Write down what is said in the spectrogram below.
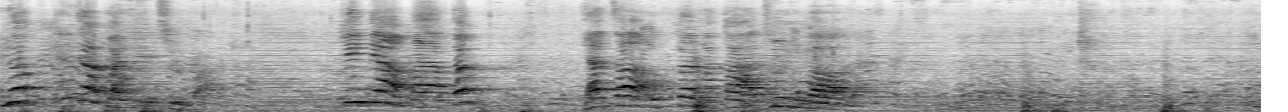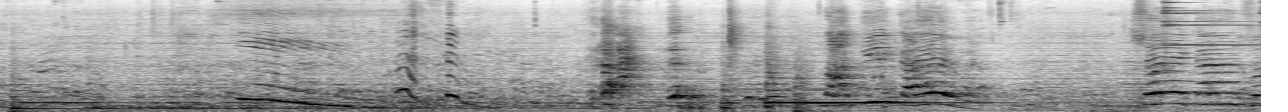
योग त्या पाणी की त्या पळात ह्याचा उत्तर नका अजून गावा बाकी काय म्हणा? सोयेकरां सो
